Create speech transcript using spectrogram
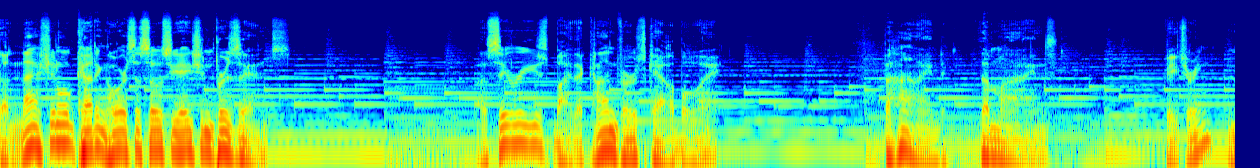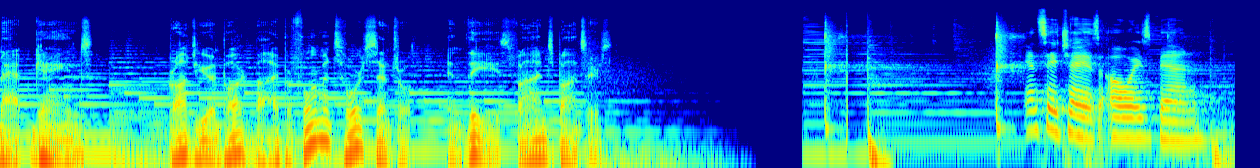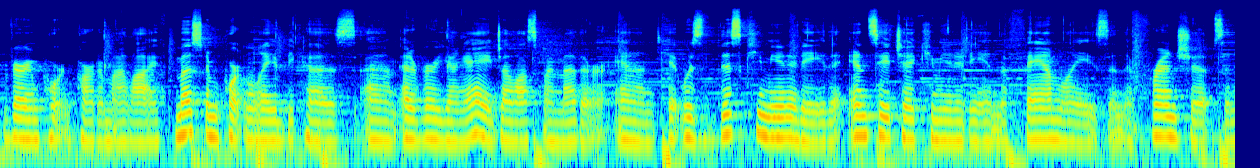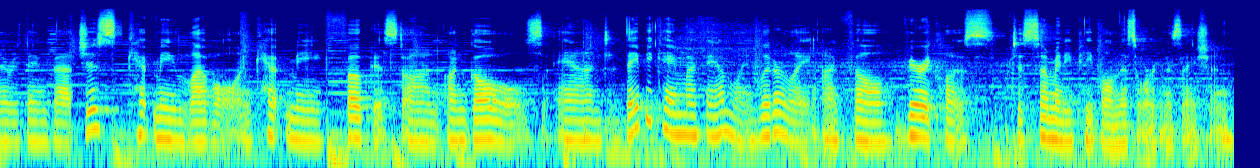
The National Cutting Horse Association presents a series by the Converse Cowboy. Behind the Minds, featuring Matt Gaines. Brought to you in part by Performance Horse Central and these fine sponsors. NCHA has always been very important part of my life. Most importantly because um, at a very young age I lost my mother and it was this community, the NCHA community and the families and the friendships and everything that just kept me level and kept me focused on, on goals and they became my family, literally. I feel very close to so many people in this organization.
